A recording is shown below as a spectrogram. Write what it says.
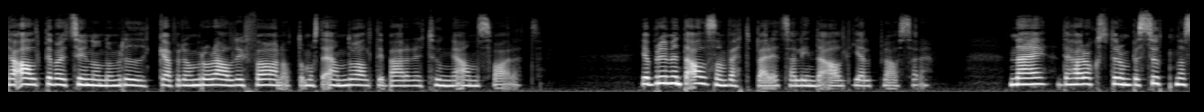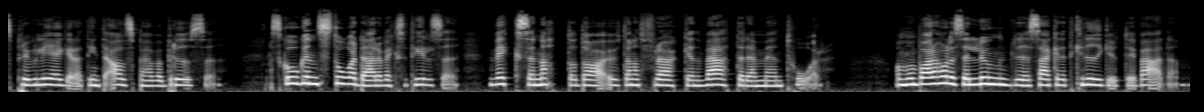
Det har alltid varit synd om de rika för de rår aldrig för något och måste ändå alltid bära det tunga ansvaret. Jag bryr mig inte alls om Vettberget, sa Linda allt hjälplösare. Nej, det hör också till de besuttnas privilegier att inte alls behöva bry sig. Skogen står där och växer till sig, växer natt och dag utan att fröken väter den med en tår. Om hon bara håller sig lugn blir det säkert ett krig ute i världen.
